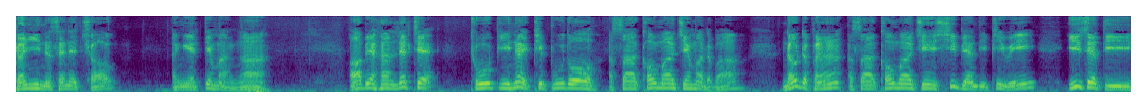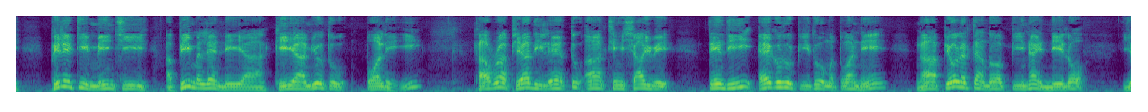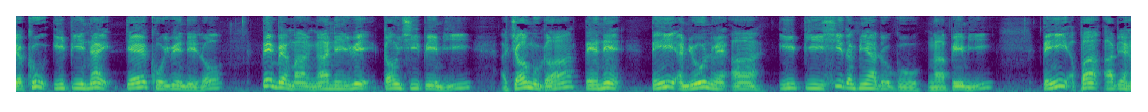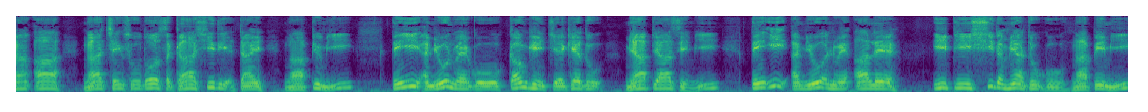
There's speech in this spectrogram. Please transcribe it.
ခန်းကြီး26အငယ်1မှ9အာဗြဟံလက်ထက်ထိုပြည်၌ဖြစ်ပူးသော အစာခေါင်းမခြင်းမှတပါနောက်တဖန်အစာခေါင်းမခြင်းရှိပြန်သည်ဖြစ်၍ဤဆက်သည်ဖိလိတိမင်းကြီးအဘိမလက်နေရာဂေယာမြို့သို့တွားလေ၏သာရဖျားသည်လည်းသူ့အားထင်ရှား၍တင်သည်အေဂရုပြည်သို့မတွားနှင့်ငါပြောလက်တန်သောပြည်၌နေလော့ ယခုဤပြည်၌တဲခို၍နေလော့တင့်ဘက်မှငါနေ၍ကောင်းချီးပေးမည်အကြောင်းမူကားတင်နှင့်တင်း၏အမျိုးနွယ်အားဤပြည်ရှိသမျှတို့ကိုငါပေးမည်တင်း၏အဖအာဗြဟံအားငါချိန်ဆိုသောစကားရှိသည့်အတိုင်းငါပြုမည်တင်း၏အမျိုးနွယ်ကို ကောင်းကင်ကျဲကဲ့သို့များပြားစေမည်တင်း၏အမျိုးအနွယ်အားလည်းဤပြည်ရှိသမျှတို့ကိုငါပေးမည်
